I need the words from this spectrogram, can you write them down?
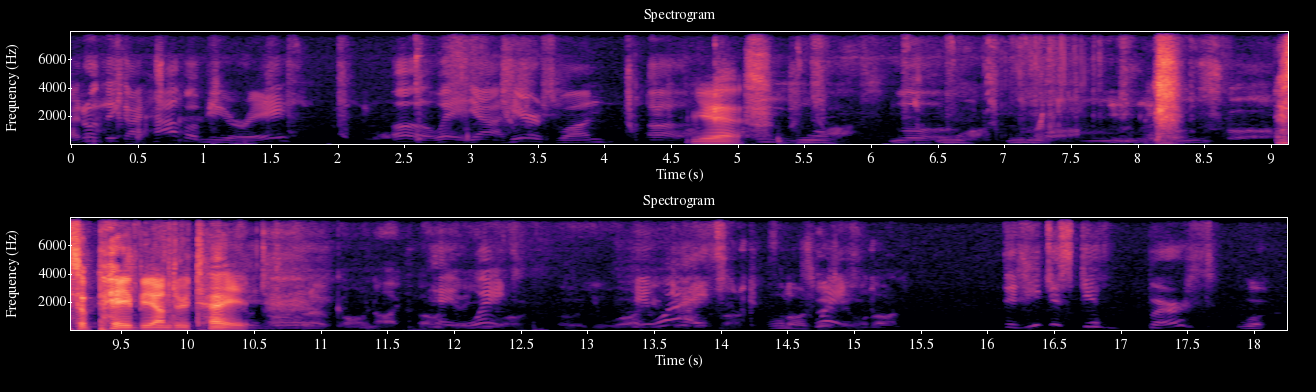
I don't think I have a mirror, wait, yeah, here's one. Yes. It's a baby Andrew Tate. Hey, wait. Hey, wait. Wait. Did he just give birth? That's really manly. That's manly. You gave birth. That's, It's masculine. that's like a, a woman thing, right? Giving birth is like a woman thing. Yo, this is sus. like, one of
